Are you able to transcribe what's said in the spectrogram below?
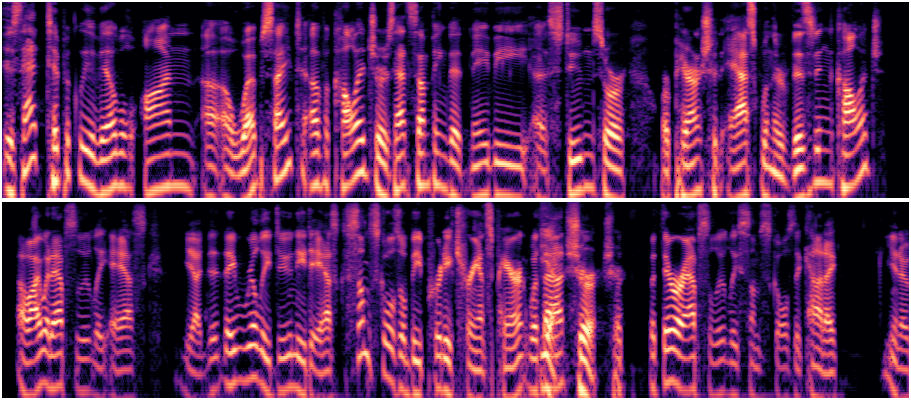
is that typically available on a, a, website of a college, or is that something that maybe uh, students or or parents should ask when they're visiting a college? Oh, I would absolutely ask. Yeah, they really do need to ask. Some schools will be pretty transparent with yeah, that. Sure, sure. But, but there are absolutely some schools that kind of you know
